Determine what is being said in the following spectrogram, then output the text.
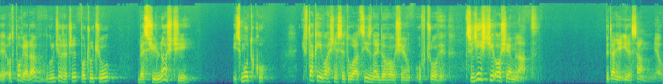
e, odpowiada w gruncie rzeczy poczuciu bezsilności i smutku. I w takiej właśnie sytuacji znajdował się ów człowiek. 38 lat. Pytanie, ile sam miał?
